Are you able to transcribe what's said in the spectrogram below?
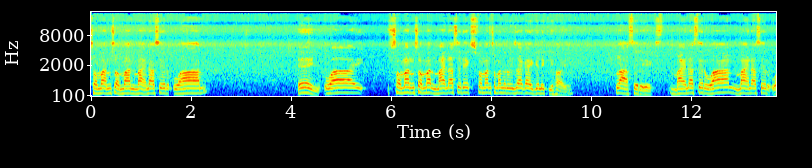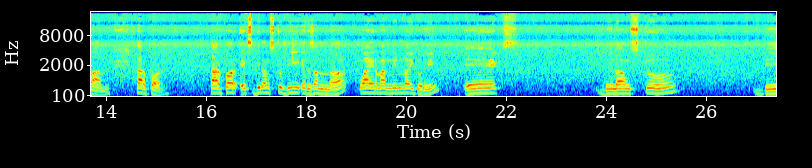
সমান সমান মাইনাসের ওয়ান, এই ওয়াই সমান সমান মাইনাসের এক্স সমান সমান ওই জায়গায় গেলে কি হয়? প্লাসের এক্স। মাইনাসের ওয়ান মাইনাসের ওয়ান তারপর তারপর এক্স বিলংস টু বি এর জন্য ওয়াই এর মান নির্ণয় করি। এক্স বিলংস টু বি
